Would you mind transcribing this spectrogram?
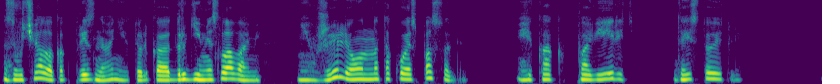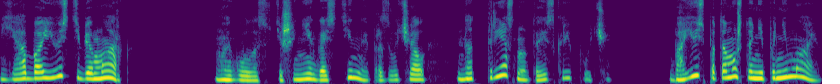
Звучало как признание, только другими словами. Неужели он на такое способен? И как поверить? Да и стоит ли? «Я боюсь тебя, Марк!» Мой голос в тишине гостиной прозвучал надтреснуто и скрипуче. «Боюсь, потому что не понимаю».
